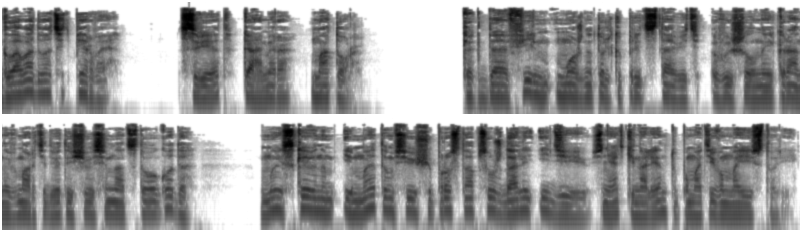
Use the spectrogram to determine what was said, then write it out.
Глава 21. Свет, камера, мотор. Когда фильм «Можно только представить» вышел на экраны в марте 2018 года, мы с Кевином и Мэттом все еще просто обсуждали идею снять киноленту по мотивам моей истории.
